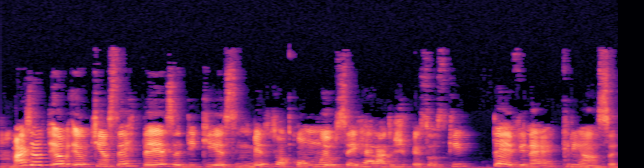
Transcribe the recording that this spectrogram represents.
Uhum. Mas eu, eu, eu tinha certeza de que, assim, mesmo só com um, eu sei relatos de pessoas que teve, né, criança.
